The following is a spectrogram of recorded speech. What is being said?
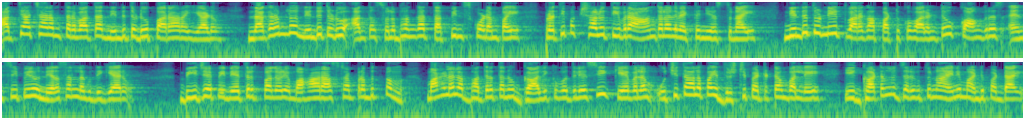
అత్యాచారం తర్వాత నిందితుడు పరారయ్యాడు. నగరంలో నిందితుడు అంత సులభంగా తప్పించుకోవడంపై ప్రతిపక్షాలు తీవ్ర ఆందోళన వ్యక్తం చేస్తున్నాయి. నిందితుడిని త్వరగా పట్టుకోవాలంటూ కాంగ్రెస్ ఎన్సీపీలు నిరసనలకు దిగారు. బీజేపీ నేతృత్వంలోని మహారాష్ట్ర ప్రభుత్వం మహిళల భద్రతను గాలికి వదిలేసి కేవలం ఉచితాలపై దృష్టి పెట్టడం వల్లే ఈ ఘటనలు జరుగుతున్నాయని మండిపడ్డాయి.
